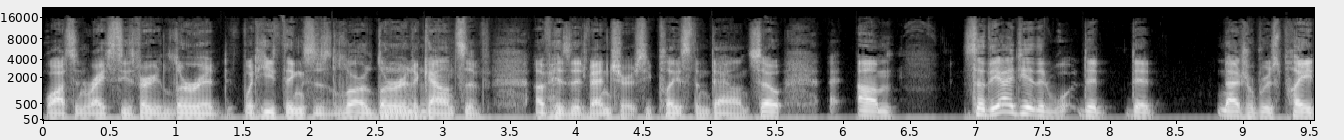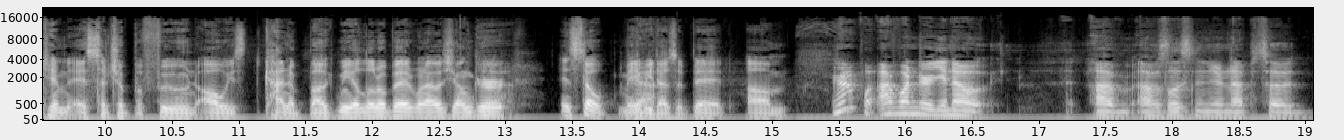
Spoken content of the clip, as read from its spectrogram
Watson writes these very lurid, what he thinks is lurid Mhm. accounts of of his adventures. He plays them down. So, um, so the idea that that that Nigel Bruce played him as such a buffoon always kind of bugged me a little bit when I was younger. Yeah. It still maybe Yeah. does a bit. Um, I wonder, you know, um, I was listening to an episode.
